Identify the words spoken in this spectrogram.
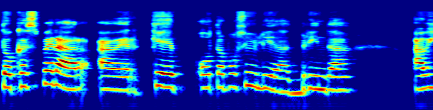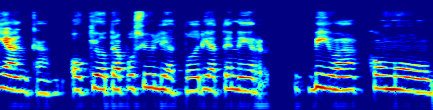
Toca esperar a ver qué otra posibilidad brinda Avianca o qué otra posibilidad podría tener Viva como,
